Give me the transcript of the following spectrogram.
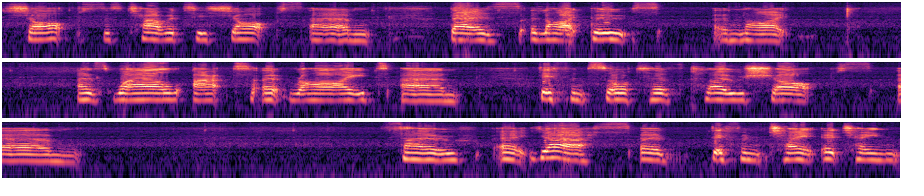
shops. There's charity shops um, there's like boots and like as well at, at Ryde um, different sort of clothes shops um, so uh, yes uh, different chain, uh, chain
